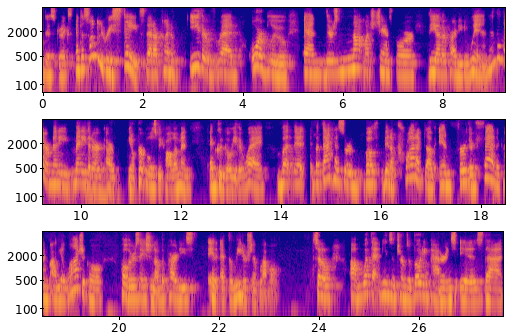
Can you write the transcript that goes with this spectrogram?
districts and to some degree states that are kind of either red or blue, and there's not much chance for the other party to win. And then there are many, many that are, are you know, purple as we call them, and and could go either way. But that, but that has sort of both been a product of and further fed a kind of ideological polarization of the parties in, at the leadership level. So um, what that means in terms of voting patterns is that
